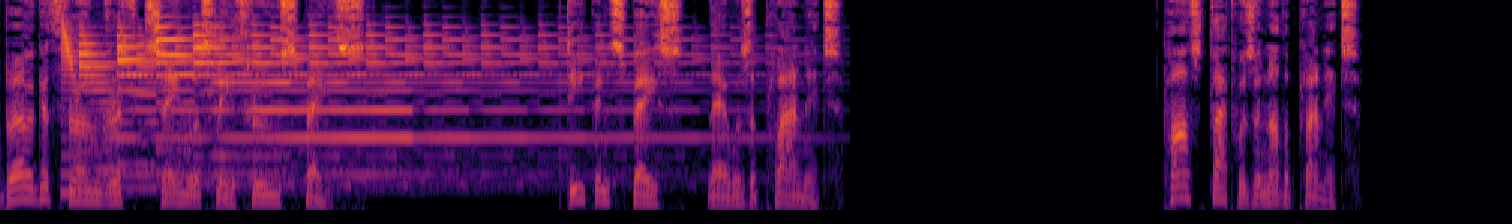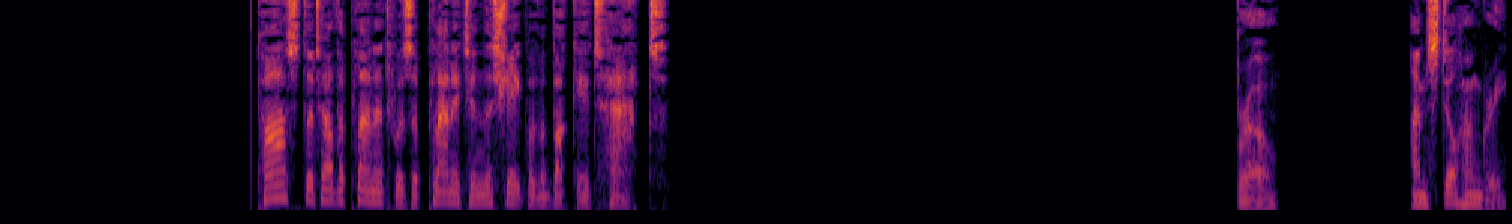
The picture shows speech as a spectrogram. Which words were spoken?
burger throne drifts aimlessly through space. Deep in space, there was a planet. Past that was another planet. Past that other planet was a planet in the shape of a bucket hat. Bro. I'm still hungry.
